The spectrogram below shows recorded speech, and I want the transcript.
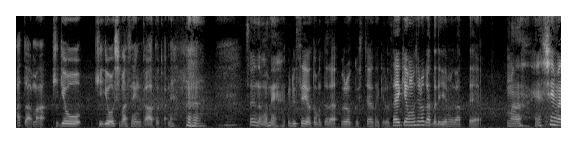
あとはまあ、起業、起業しませんかとかね。そういうのもね、うるせえよと思ったらブロックしちゃうんだけど、最近面白かった DM があって、まあ、返信は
